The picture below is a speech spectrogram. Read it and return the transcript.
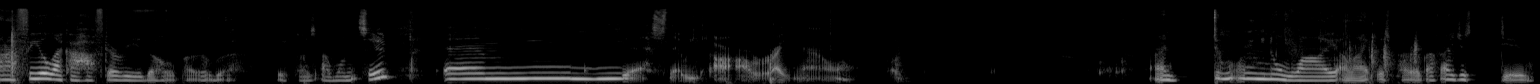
And I feel like I have to read the whole paragraph because I want to. Um, yes, there we are right now. I don't really know why I like this paragraph, I just do.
